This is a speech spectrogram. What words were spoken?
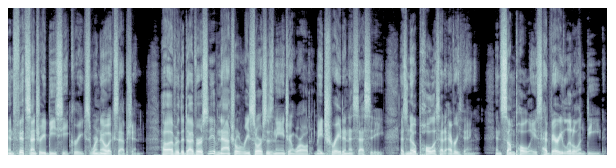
and 5th century BC Greeks were no exception. However, the diversity of natural resources in the ancient world made trade a necessity, as no polis had everything, and some polis had very little indeed.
